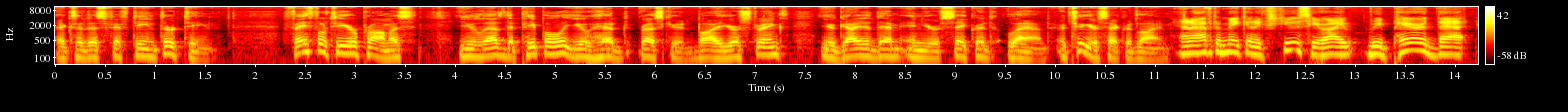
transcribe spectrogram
Exodus 15:13. Faithful to your promise, you led the people you had rescued. By your strength, you guided them in your sacred land, or to your sacred line. And I have to make an excuse here. I repaired that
